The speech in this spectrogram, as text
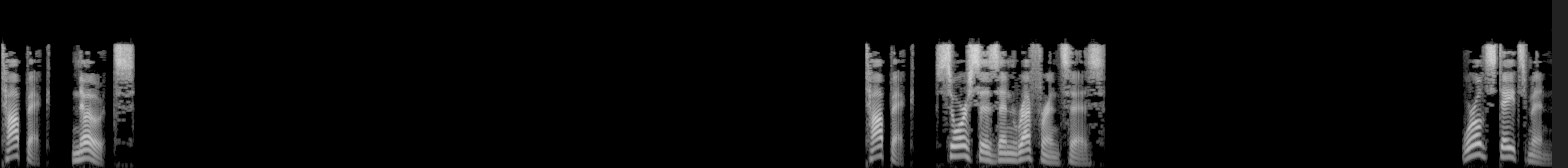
Topic Notes Topic Sources and references World Statesman,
